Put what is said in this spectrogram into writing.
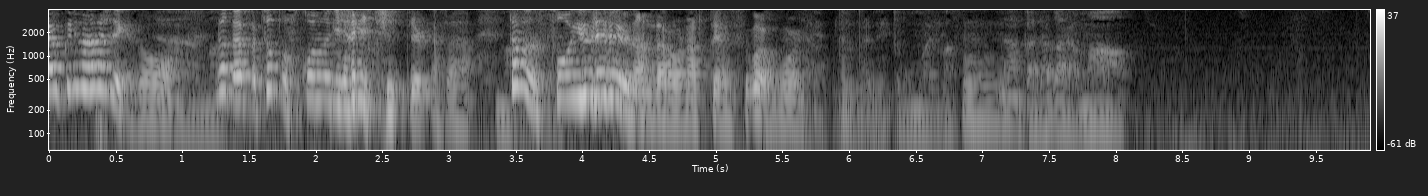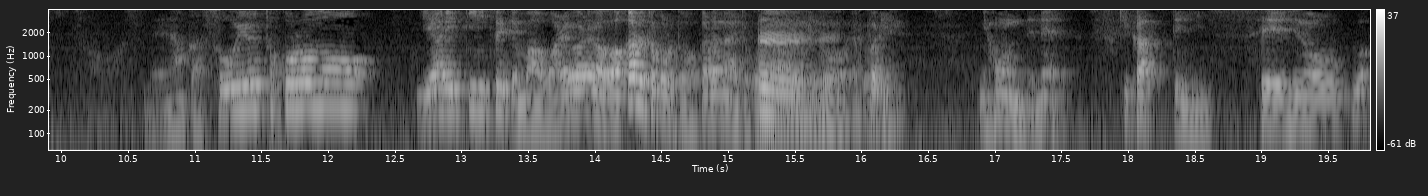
違う国の話だけど、うんまあ。なんかやっぱちょっとそこのリアリティっていうかさまあ。多分そういうレベルなんだろうなっていうのはすごい思うよ。ねなんかね。と思います、うん。なんかだからまあそうですね。なんかそういうところのリアリティについてまあ我々は分かるところと分からないところがあるけど、うんやっぱり日本でね好き勝手に政治のわ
